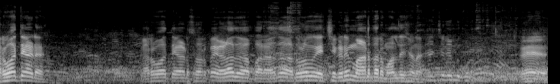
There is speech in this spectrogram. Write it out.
ಅರವತ್ತೆರಡು. ಅರವತ್ತೆರಡು ಸಾವಿರ ರೂಪಾಯಿ ಹೇಳೋದು ವ್ಯಾಪಾರ. ಅದು ಅದ್ರೊಳಗೆ ಹೆಚ್ಚು ಕಡಿಮೆ ಮಾಡ್ತಾರೆ ಮಾಲ್ದೇಶ್ ಹಣ ಹಾಂ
